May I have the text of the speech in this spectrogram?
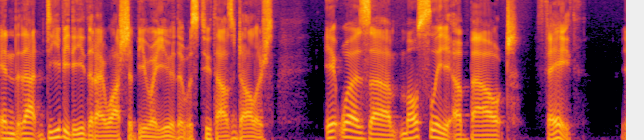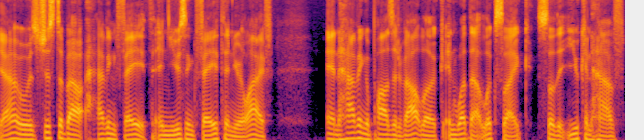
And that DVD that I watched at BYU that was $2,000, it was uh, mostly about faith. Yeah. It was just about having faith and using faith in your life and having a positive outlook and what that looks like so that you can have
